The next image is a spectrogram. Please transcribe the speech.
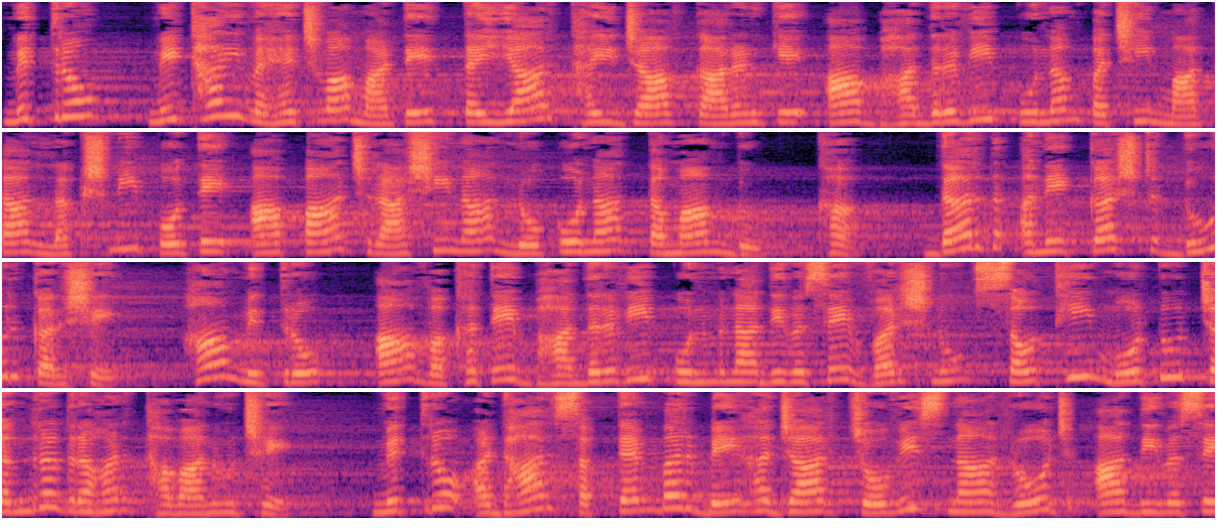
મિત્રો, મીઠાઈ વહેંચવા માટે તૈયાર થઈ જાવ કારણ કે આ ભાદરવી પૂનમ પછી માતા લક્ષ્મી પોતે આ પાંચ રાશિના લોકોના તમામ દુઃખ, દર્દ અને કષ્ટ દૂર કરશે. હા મિત્રો, આ વખતે ભાદરવી પૂનમના દિવસે વર્ષનું સૌથી મોટું ચંદ્રગ્રહણ થવાનું છે. મિત્રો, અઢાર સપ્ટેમ્બર બે હજાર ચોવીસના રોજ આ દિવસે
